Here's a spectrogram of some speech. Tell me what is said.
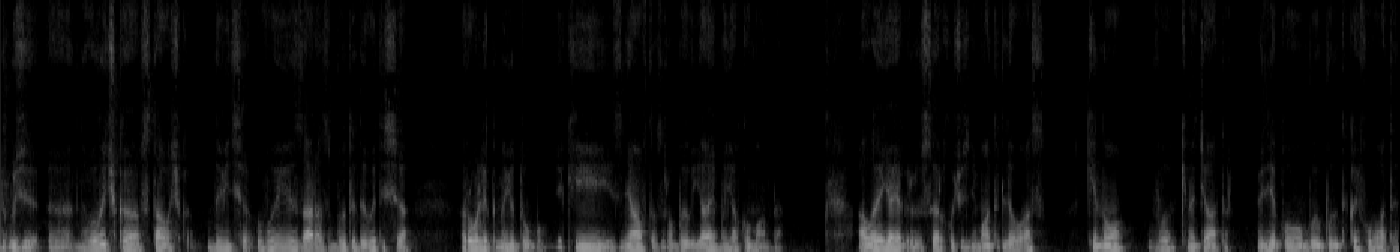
Друзі, е, невеличка вставочка. Дивіться, ви зараз будете дивитися ролик на Ютубу, який зняв та зробив я і моя команда. Але я, як режисер, хочу знімати для вас кіно в кінотеатр, від якого ви будете кайфувати,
